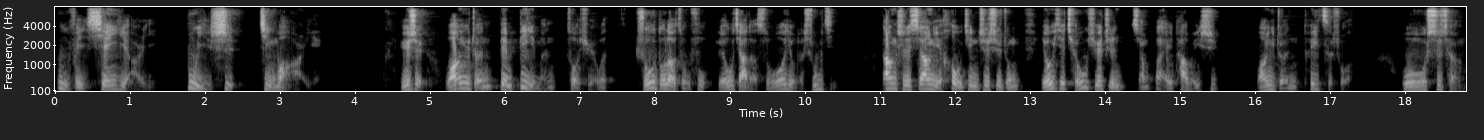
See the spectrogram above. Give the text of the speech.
勿废先业而已，不以事尽望而也。”于是王宇准便闭门做学问，熟读了祖父留下的所有的书籍。当时乡里后进之士中有一些求学之人想拜他为师，王一准推辞说：“吾师承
